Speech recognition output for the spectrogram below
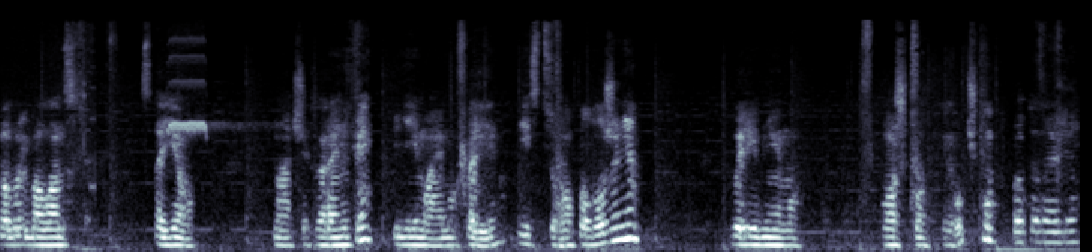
добрий баланс. Стаємо на четвереньки, підіймаємо коліно і з цього положення вирівнюємо ножку і ручку протилежні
